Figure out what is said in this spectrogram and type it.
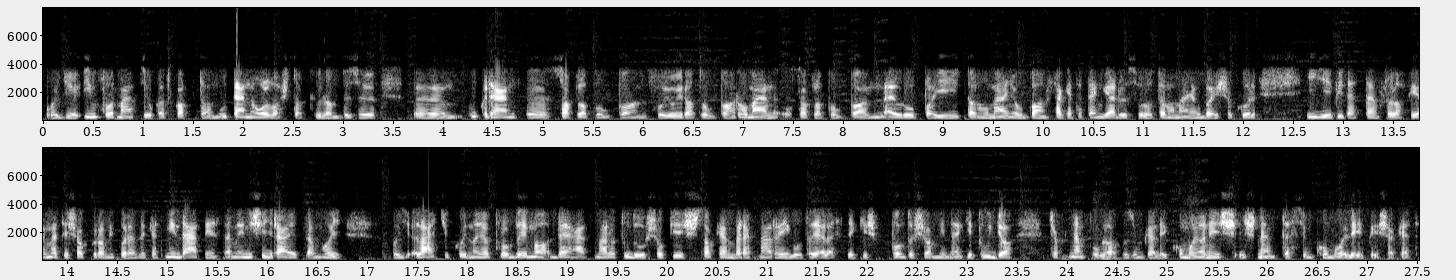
hogy információkat kaptam, utána olvastak különböző ö, ukrán ö, szaklapokban, folyóiratokban, román szaklapokban, európai tanulmányokban, Fekete-tengerről szóló tanulmányokban, és akkor így építettem föl a filmet, és akkor, amikor ezeket mind átnéztem, én is így rájöttem, hogy hogy látjuk, hogy nagy a probléma, de hát már a tudósok és szakemberek már régóta jelezték, és pontosan mindenki tudja, csak nem foglalkozunk elég komolyan, és, és nem teszünk komoly lépéseket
